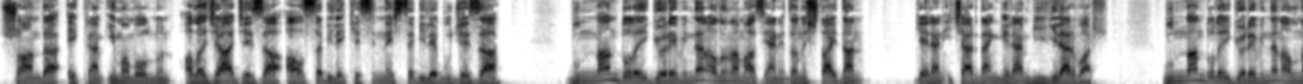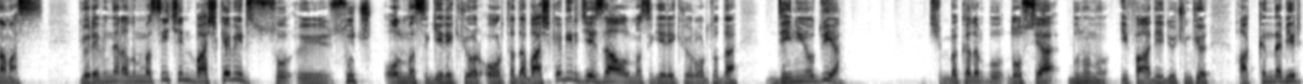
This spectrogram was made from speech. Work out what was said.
şu anda Ekrem İmamoğlu'nun alacağı ceza alsa bile kesinleşse bile bu ceza bundan dolayı görevinden alınamaz. Yani Danıştay'dan gelen içeriden gelen bilgiler var. Bundan dolayı görevinden alınamaz görevinden alınması için başka bir su, e, suç olması gerekiyor ortada. Başka bir ceza olması gerekiyor ortada deniyordu ya. Şimdi bakalım bu dosya bunu mu ifade ediyor? Çünkü hakkında bir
